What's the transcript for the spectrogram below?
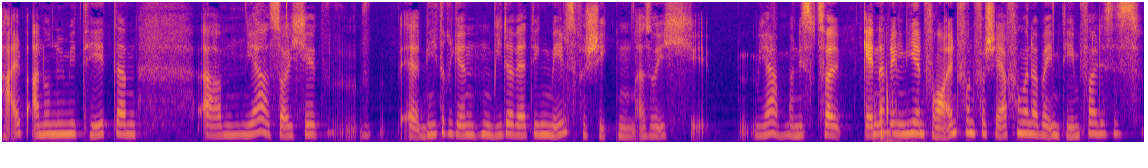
Halbanonymität dann ähm, ja, solche erniedrigenden, widerwärtigen Mails verschicken. Also ich, ja, man ist zwar generell nie ein Freund von Verschärfungen, aber in dem Fall ist es,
